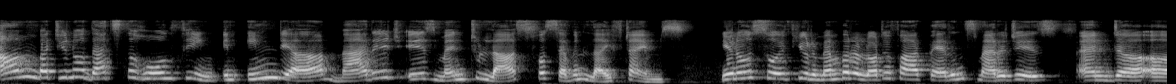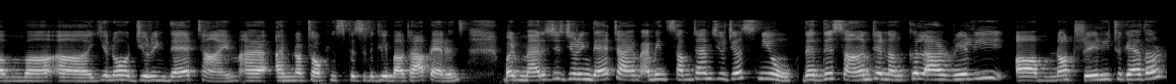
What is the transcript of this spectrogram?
Um, but you know, that's the whole thing. In India, marriage is meant to last for seven lifetimes. You know, so if you remember a lot of our parents' marriages, and uh, um, uh, uh, you know, during their time, I, I'm not talking specifically about our parents, but marriages during their time, I mean, sometimes you just knew that this aunt and uncle are really um, not really together.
